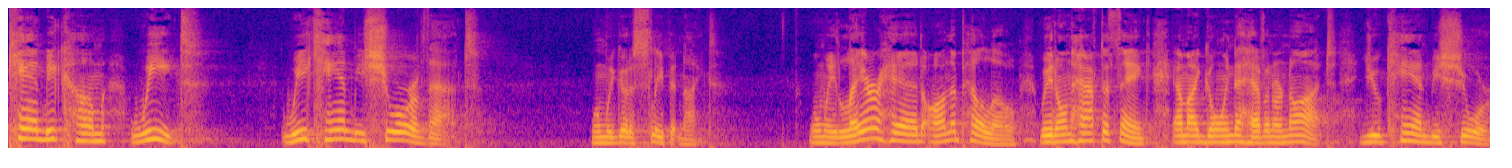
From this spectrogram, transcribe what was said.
can become wheat. We can be sure of that when we go to sleep at night. When we lay our head on the pillow, we don't have to think, Am I going to heaven or not? You can be sure.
